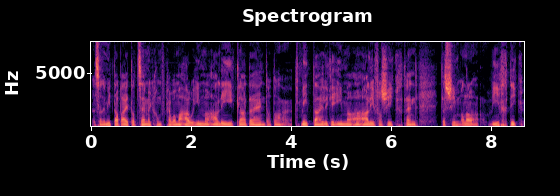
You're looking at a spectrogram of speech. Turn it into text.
so eine Mitarbeiterzusammenkunft gehabt, wo wir auch immer alle eingeladen haben oder die Mitteilungen immer an alle verschickt haben. Das scheint mir noch wichtig.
